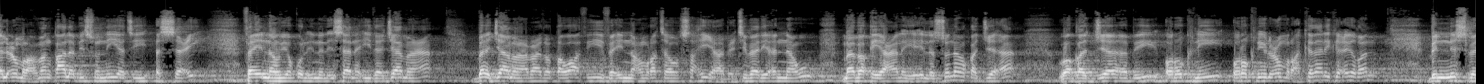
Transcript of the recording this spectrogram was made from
العمرة. من قال بسنية السعي فإنه يقول إن الإنسان إذا جامع جامع بعد طوافه فإن عمرته صحيحة باعتبار أنه ما بقي عليه إلا السنة وقد جاء وقد جاء بركن ركن العمرة. كذلك أيضا بالنسبة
